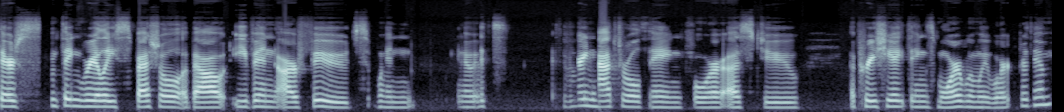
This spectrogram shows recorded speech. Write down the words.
there's something really special about even our foods when you know it's it's a very natural thing for us to appreciate things more when we work for them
